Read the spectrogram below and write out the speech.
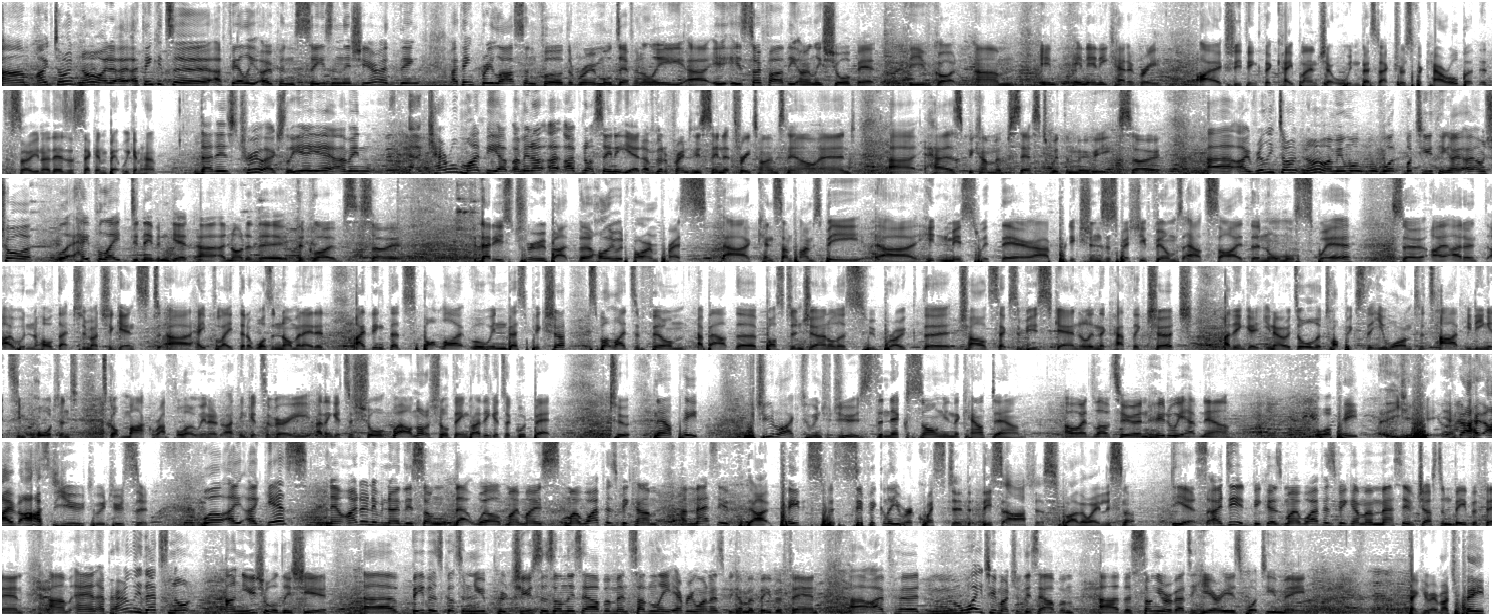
Um, I don't know. I, I think it's a, a, fairly open season this year. I think I think Brie Larson for The Room will definitely uh, is so far the only sure bet that you've got um, in in any category. I actually think that Cate Blanchett will win Best Actress for Carol, but so you know, there's a second bet we can have. That is true, actually. Yeah, yeah. I mean, uh, Carol might be up. I mean, I, have not seen it yet. I've got a friend who's seen it three times now and uh, has become obsessed with the movie. So uh, I really don't know. I mean, what, what, what do you think? I, am sure. Well, Hateful Eight didn't even get uh, a nod at the the Globes. So that is true, but the Hollywood Foreign Press uh, can sometimes be uh, hit and miss with their uh, predictions, especially films outside the normal square. So I, I don't, I wouldn't hold that too much against uh, Hateful Eight that it wasn't nominated. I think that Spotlight will win Best Picture. Spotlight's a film about the Boston journalists who broke the child sex abuse scandal in the Catholic Church. I think it, you know it's all the topics that you want. It's hard hitting. It's important. It's got Mark Ruffalo in it. I think it's a very, I think it's a short, well, not a short thing, but I think it's a good bet. To now, Pete, would you like to introduce the next song in the countdown? Oh, I'd love to. And who do we have now? Well, Pete, you, I, have asked you to introduce it. Well, I, I, guess now I don't even know this song that well. My most, my wife has become a massive. Uh, Pete specifically requested this artist, by the way, listener. Yes, I did because my wife has become a massive Justin Bieber fan, um, and apparently that's not unusual this year. Uh, Bieber's got some new producers on this album, and suddenly everyone has become a Bieber fan. Uh, I've heard way too much of this album. Uh, the song you're about to hear is "What Do You Mean." Thank you very much, Pete.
